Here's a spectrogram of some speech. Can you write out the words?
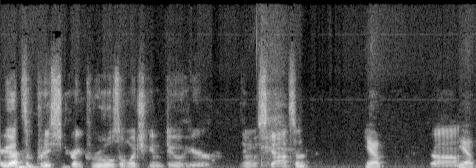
They got some pretty strict rules on what you can do here in Wisconsin. Yep. Um, yep.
